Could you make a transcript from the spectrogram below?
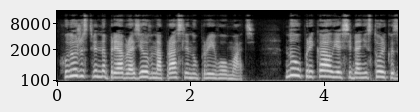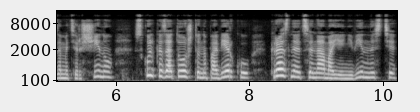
художественно преобразил в напраслину про его мать. Но упрекал я себя не столько за матерщину, сколько за то, что на поверку красная цена моей невинности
